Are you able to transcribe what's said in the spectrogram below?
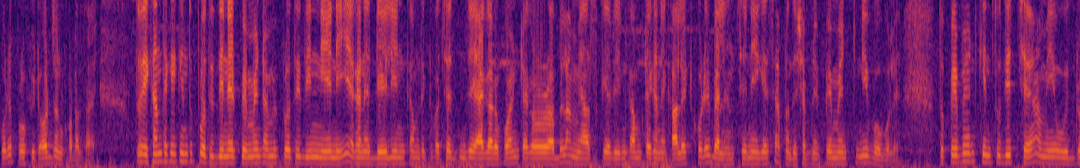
করে প্রফিট অর্জন করা যায়। তো এখান থেকে কিন্তু প্রতিদিনের পেমেন্ট আমি প্রতিদিন নিয়ে নিই। এখানে ডেইলি ইনকাম দেখতে পাচ্ছেন যে এগারো পয়েন্ট এগারো রাবেল। আমি আজকের ইনকামটা এখানে কালেক্ট করে ব্যালেন্সে নিয়ে গেছে। আপনাদের সামনে পেমেন্ট নিব বলে। তো পেমেন্ট কিন্তু দিচ্ছে। আমি উইথড্র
